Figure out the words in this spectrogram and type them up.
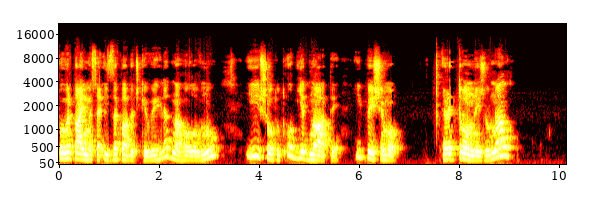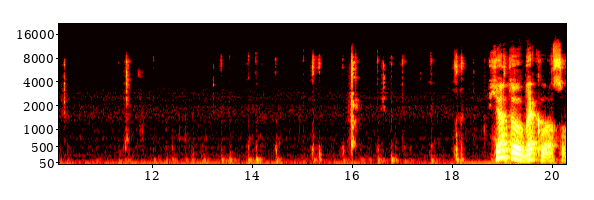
Повертаємося із закладочки вигляд на головну. І що тут? Об'єднати. І пишемо електронний журнал. П'ятого Б класу.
